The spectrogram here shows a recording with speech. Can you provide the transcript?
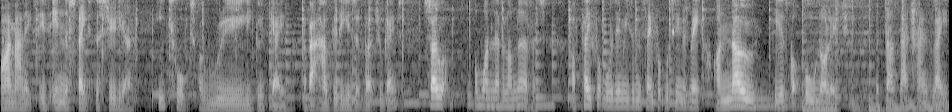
ImAllexx, is in the Stakester studio. He talks a really good game about how good he is at virtual games. So, on one level, I'm nervous. I've played football with him, he's in the same football team as me. I know he has got ball knowledge, but does that translate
